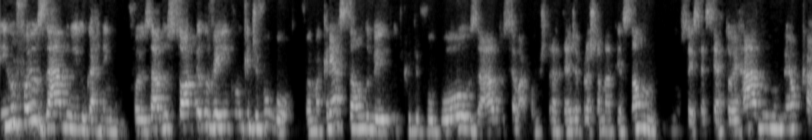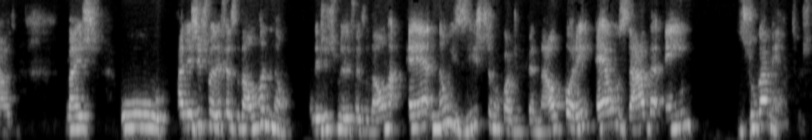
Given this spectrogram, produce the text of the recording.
e não foi usado em lugar nenhum, foi usado só pelo veículo que divulgou. Foi uma criação do veículo que divulgou, usado, sei lá, como estratégia para chamar atenção, não sei se é certo ou errado, não ao caso. Mas o, a legítima defesa da honra, não. A legítima defesa da honra é, não existe no Código Penal, porém é usada em julgamentos.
